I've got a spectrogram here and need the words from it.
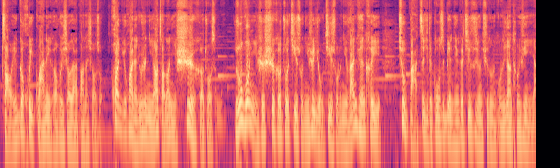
找一个会管理和会销售来帮他销售。换句话讲，就是你要找到你适合做什么。如果你是适合做技术，你是有技术的，你完全可以就把自己的公司变成一个技术性驱动的公司，像腾讯一样，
